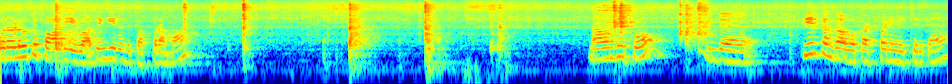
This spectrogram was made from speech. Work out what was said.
ஓரளவுக்கு பாதி வதங்கினதுக்கு அப்புறமா நான் வந்து இப்போது இந்த பீர்க்கங்காவை கட் பண்ணி வச்சுருக்கேன்.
